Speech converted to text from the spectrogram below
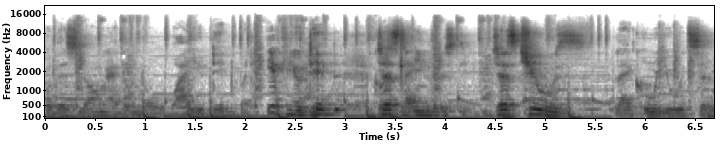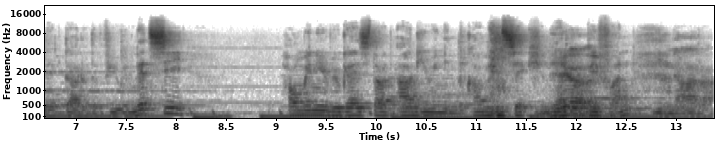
for this long, I don't know why you did, but if you did, just like interesting. just choose like who you would select out of the few, and let's see how many of you guys start arguing in the comment section. That Yeah. would be fun. Inara.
